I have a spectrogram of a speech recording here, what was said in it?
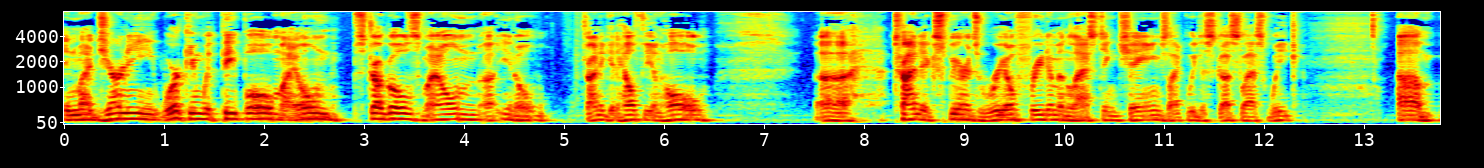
In my journey working with people, my own struggles, my own, uh, you know, trying to get healthy and whole, uh, trying to experience real freedom and lasting change, like we discussed last week. Um,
